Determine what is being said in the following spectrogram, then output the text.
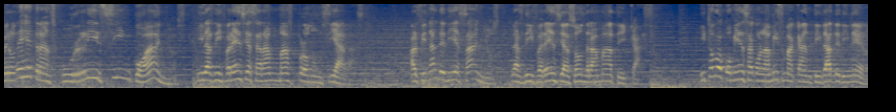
pero deje transcurrir cinco años y las diferencias serán más pronunciadas. Al final de 10 años, las diferencias son dramáticas. Y todo comienza con la misma cantidad de dinero,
